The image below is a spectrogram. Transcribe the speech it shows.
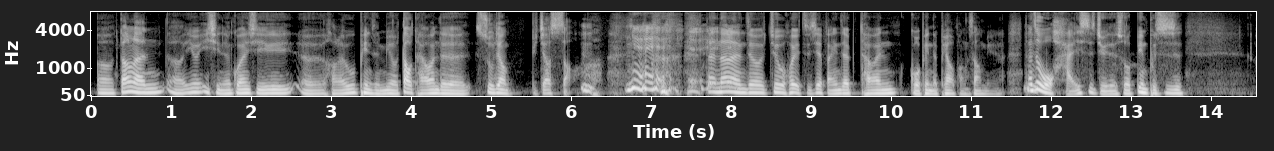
呃，当然，呃，因为疫情的关系，呃，好莱坞片子没有到台湾的数量比较少啊，但当然就就会直接反映在台湾国片的票房上面了。但是我还是觉得说，并不是，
